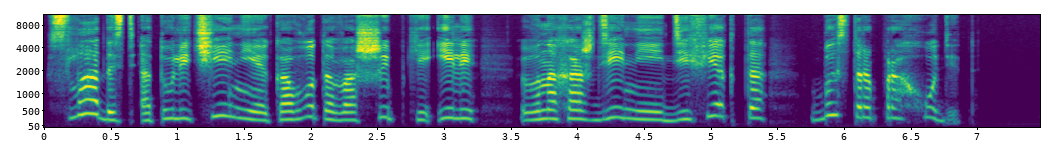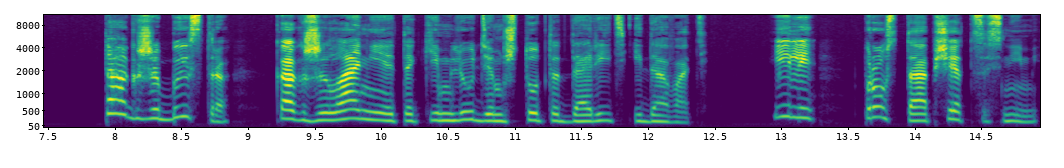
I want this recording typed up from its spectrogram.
Сладость от уличения кого-то в ошибке или в нахождении дефекта быстро проходит. Так же быстро, как желание таким людям что-то дарить и давать. Или просто общаться с ними.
